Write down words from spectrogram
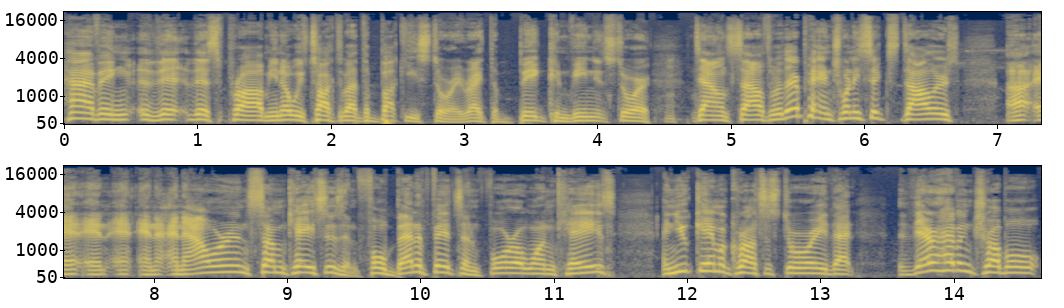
having th- this problem, you know, we've talked about the Bucky story, right? The big convenience store down south where they're paying $26 uh, and, and, and an hour in some cases and full benefits and 401ks. And you came across a story that they're having trouble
